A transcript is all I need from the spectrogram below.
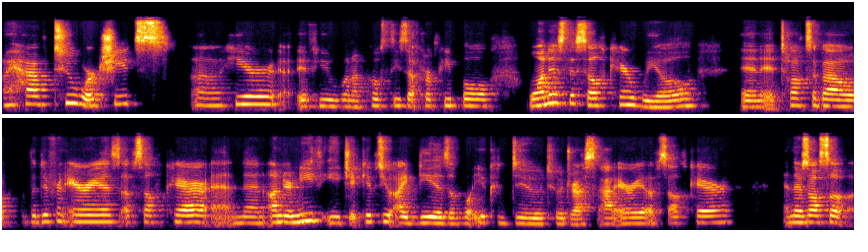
I have two worksheets uh, here if you want to post these up for people. One is the self care wheel, and it talks about the different areas of self care. And then underneath each, it gives you ideas of what you could do to address that area of self care. And there's also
